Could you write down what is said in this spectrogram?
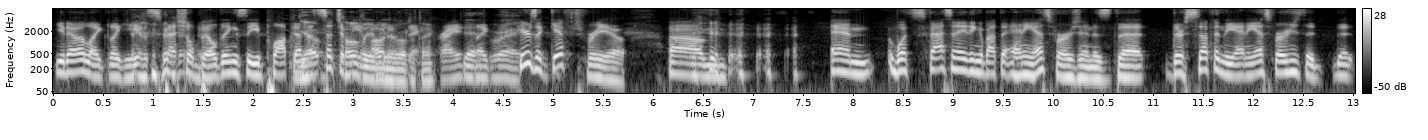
You know, like like you get a special buildings that you plop down. Yep, That's such a totally a Miyamoto, Miyamoto thing, thing. right? Yeah. like Right. here's a gift for you. Um, and what's fascinating about the NES version is that there's stuff in the NES versions that, that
